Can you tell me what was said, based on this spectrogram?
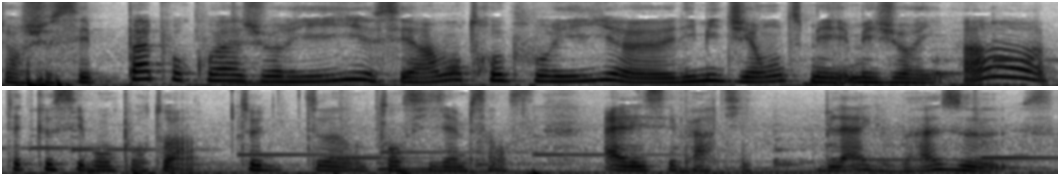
Genre, je sais pas pourquoi je ris, c'est vraiment trop pourri, limite j'ai honte, mais, je ris. Ah, peut-être que c'est bon pour toi, ton, ton sixième sens. Allez, c'est parti. Blague vaseuse.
